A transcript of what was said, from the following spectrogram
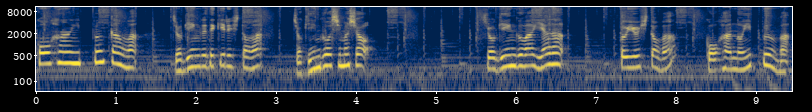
後半1分間はジョギングできる人はジョギングをしましょう。ジョギングは嫌だという人は後半の1分は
